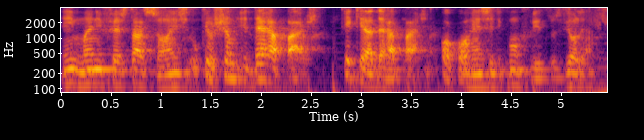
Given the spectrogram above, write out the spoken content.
em manifestações, o que eu chamo de derrapagem. O que é a derrapagem? Ocorrência de conflitos violentos.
